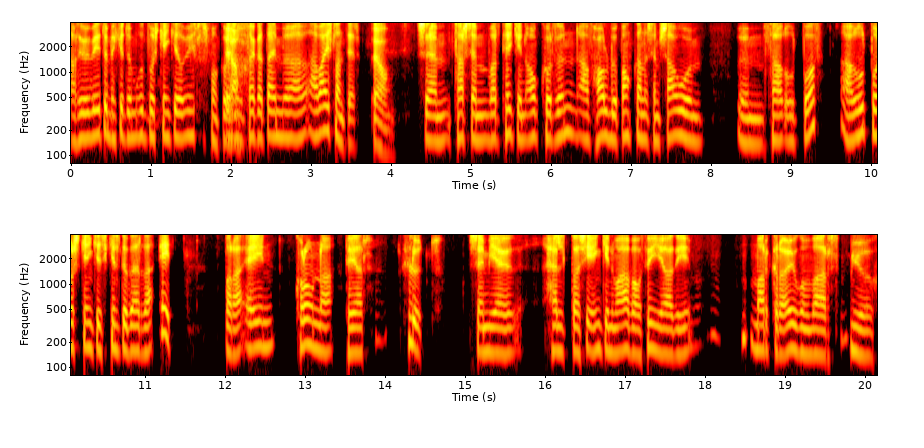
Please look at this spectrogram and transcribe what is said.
af því við veitum ekkert um útbúrskengið á Íslandsbanku við taka dæmu af, af Æslandir sem, þar sem var tekin ákvörðun af hálfu bankana sem sáum um það útbóð að útbúrskengið skildi verða einn bara einn króna per hlut sem ég held að sé enginn var af á því að í margra augum var mjög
